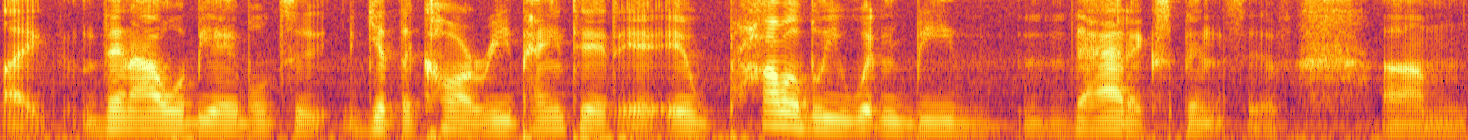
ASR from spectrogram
like then I will be able to get the car repainted. It, it probably wouldn't be that expensive. Um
